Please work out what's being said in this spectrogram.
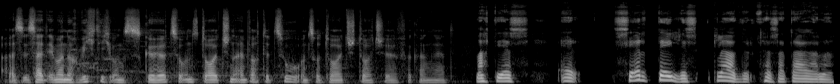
Aber es ist halt immer noch wichtig und es gehört zu uns Deutschen einfach dazu, unsere deutsch-deutsche Vergangenheit. Mattias er sérdeilis gladur þessa dagana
